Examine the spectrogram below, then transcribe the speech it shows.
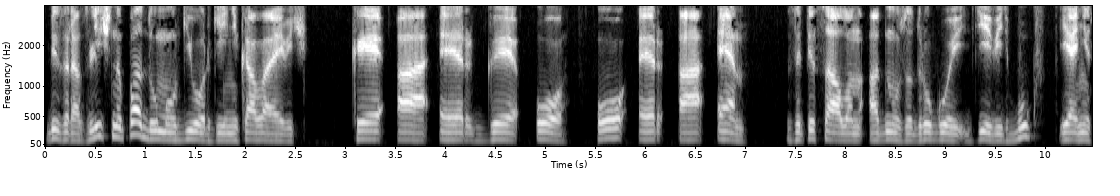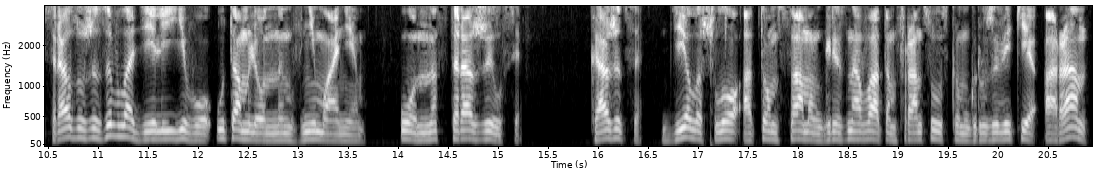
Безразлично подумал Георгий Николаевич. К-А-Р-Г-О О-Р-А-Н. Записал он одну за другой девять букв, и они сразу же завладели его утомленным вниманием. Он насторожился. Кажется, дело шло о том самом грязноватом французском грузовике «Аран»,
